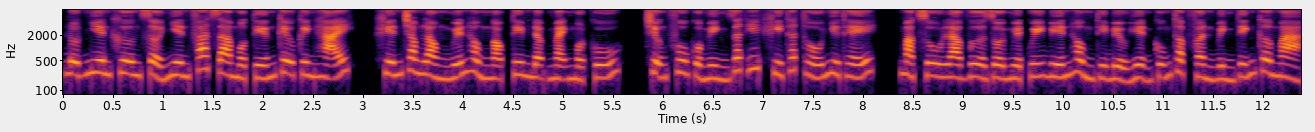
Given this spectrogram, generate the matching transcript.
Đột nhiên Khương sở nhiên phát ra một tiếng kêu kinh hãi, khiến trong lòng Nguyễn Hồng Ngọc tim đập mạnh một cú, trượng phu của mình rất ít khi thất thố như thế, mặc dù là vừa rồi Nguyệt Quý biến hồng thì biểu hiện cũng thập phần bình tĩnh cơ mà.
